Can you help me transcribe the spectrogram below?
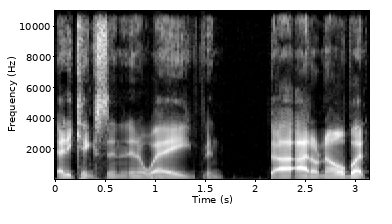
Eddie Kingston in a way, and uh, I don't know, but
